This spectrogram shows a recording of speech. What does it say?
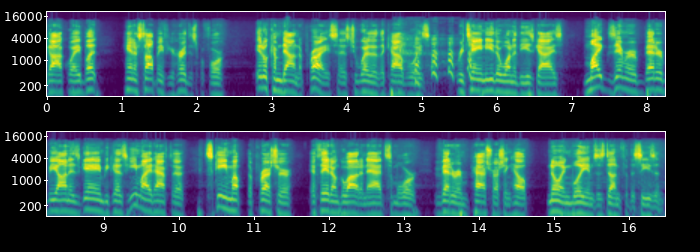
Ngakoue. But Hannah, stop me if you heard this before. It'll come down to price as to whether the Cowboys retain either one of these guys. Mike Zimmer better be on his game because he might have to scheme up the pressure if they don't go out and add some more veteran pass rushing help, knowing Williams is done for the season.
